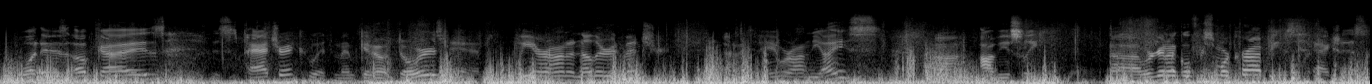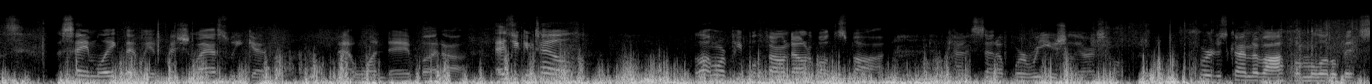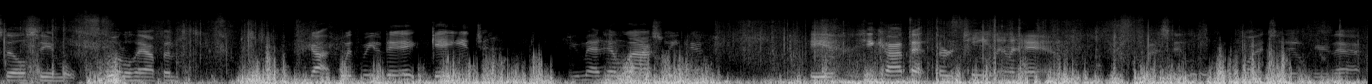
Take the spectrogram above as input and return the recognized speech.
What is up, guys? This is Patrick with Meemken Outdoors, and we are on another adventure. Uh, today we're on the ice, uh, obviously. Uh, we're gonna go for some more crappies. Actually, this is the same lake that we had fished last weekend, that one day. But uh, as you can tell, a lot more people found out about the spot. Kind of set up where we usually are, so we're just kind of off them a little bit still, seeing what will happen. Got with me today Gage. You met him last weekend. He he caught that 13 and a half. I stay a little quiet so they don't hear that.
